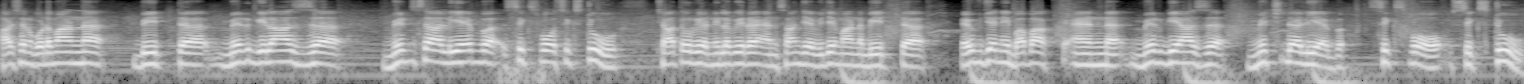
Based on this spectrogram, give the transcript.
හර්ෂණ ගොඩමාන්න beat uh, Mirgilas uh, Mirza Liev 6462, Chaturya Nilavira and Sanjay Vijayamanna beat uh, Evgeny Babak and uh, Mirgias uh, Michdaliev 6462.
